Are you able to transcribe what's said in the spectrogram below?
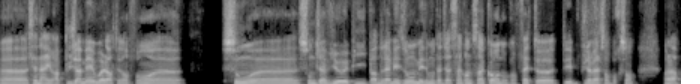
Euh, ça n'arrivera plus jamais, ou alors tes enfants, euh, sont euh, sont déjà vieux et puis ils partent de la maison mais bon t'as déjà 55 ans donc en fait euh, t'es plus jamais à 100% voilà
